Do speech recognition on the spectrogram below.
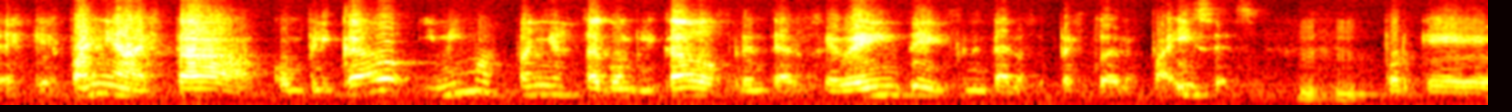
es que España está complicado y mismo España está complicado frente al G20 y frente al resto de los países, porque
